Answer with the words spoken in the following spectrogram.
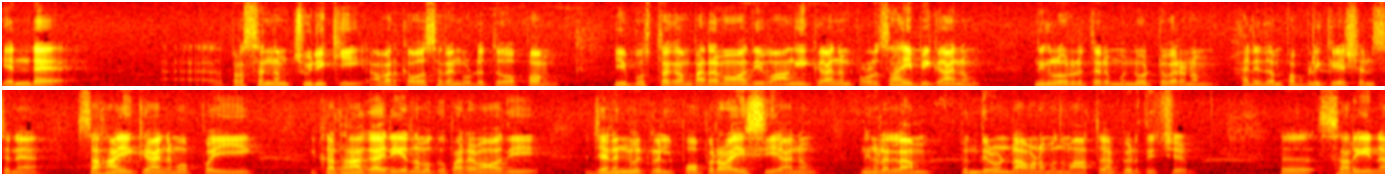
എന്റെ പ്രസംഗം ചുരുക്കി അവർക്ക് അവസരം കൊടുത്തു. ഒപ്പം ഈ പുസ്തകം പരമാവധി വാങ്ങിക്കാനും പ്രോത്സാഹിപ്പിക്കാനും നിങ്ങൾ ഓരോരുത്തരും മുന്നോട്ട് വരണം. ഹരിതം പബ്ലിക്കേഷൻസിനെ സഹായിക്കാനും ഒപ്പം ഈ കഥാകാരിയെ നമുക്ക് പരമാവധി ജനങ്ങൾക്കിടയിൽ പോപ്പുലറൈസ് ചെയ്യാനും നിങ്ങളെല്ലാം പിന്തുണ ഉണ്ടാവണമെന്ന് മാത്രം അഭ്യർത്ഥിച്ച് സറീന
